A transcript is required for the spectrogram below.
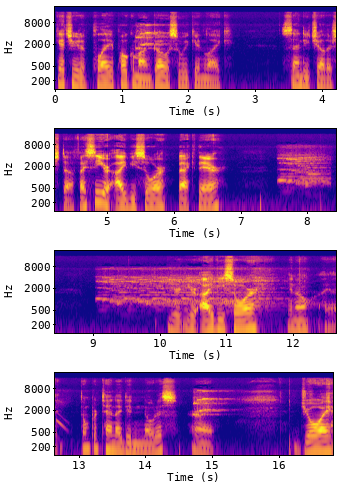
get you to play Pokemon Go so we can like send each other stuff. I see your Ivysaur back there. Your your Ivysaur, you know. I, I don't pretend I didn't notice. All right. Joy.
